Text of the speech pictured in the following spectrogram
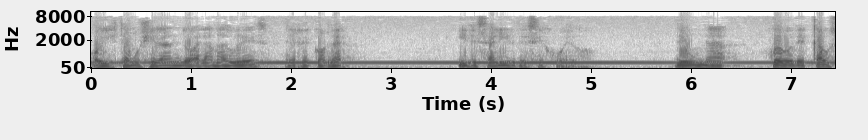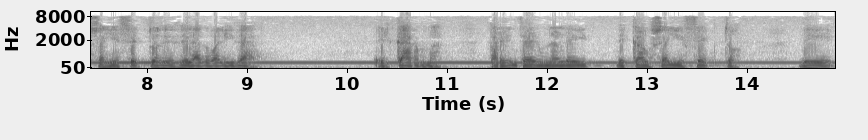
Hoy estamos llegando a la madurez de recordar y de salir de ese juego, de un juego de causas y efectos desde la dualidad, el karma, para entrar en una ley de causa y efecto, de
